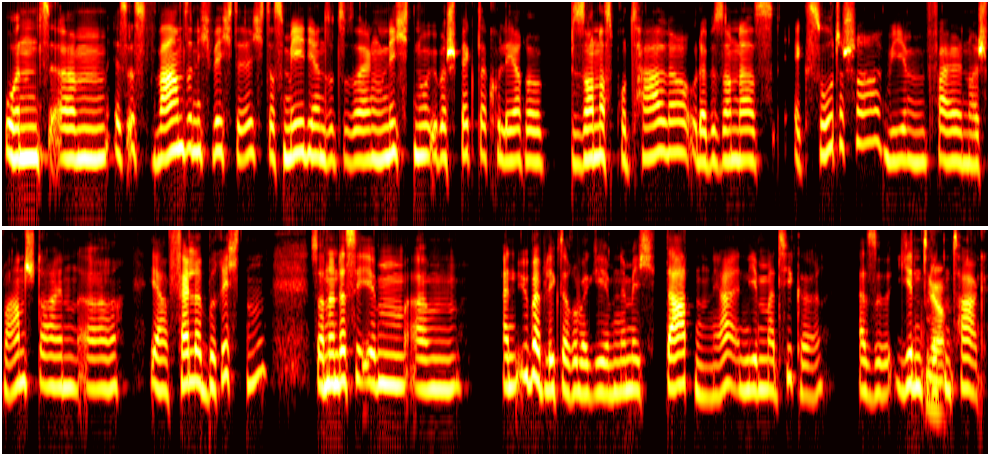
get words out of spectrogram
Und ähm, es ist wahnsinnig wichtig, dass Medien sozusagen nicht nur über spektakuläre, besonders brutale oder besonders exotische, wie im Fall Neuschwanstein, äh, ja, Fälle berichten, sondern dass sie eben ähm, einen Überblick darüber geben, nämlich Daten ja, in jedem Artikel, also jeden dritten ja. Tag,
